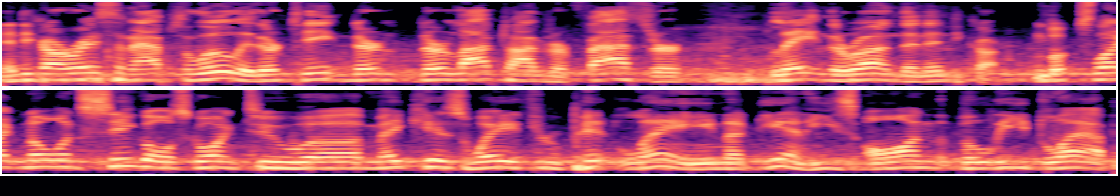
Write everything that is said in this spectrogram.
IndyCar racing? Absolutely. Their team, their their lap times are faster late in the run than IndyCar. Looks like Nolan Siegel is going to uh, make his way through pit lane again. He's on the lead lap.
